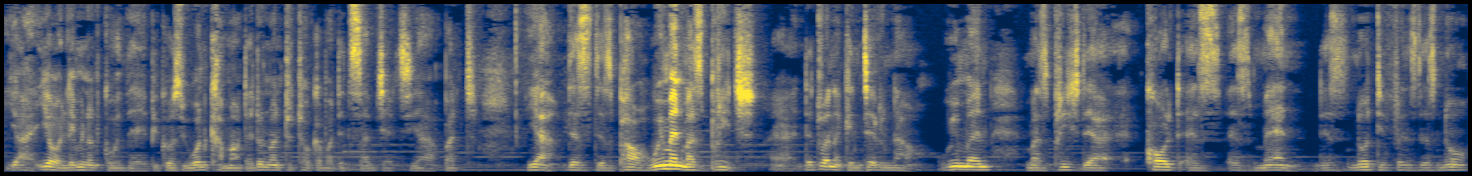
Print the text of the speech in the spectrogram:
yeah, yo, let me not go there because we won't come out. I don't want to talk about that subject. Yeah, but yeah, there's there's power. Women must preach. Uh, that one I can tell you now. Women must preach. They are called as as men. There's no difference. There's no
